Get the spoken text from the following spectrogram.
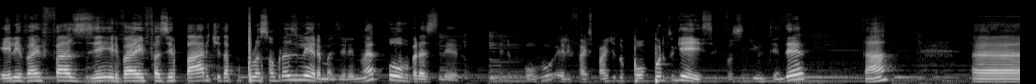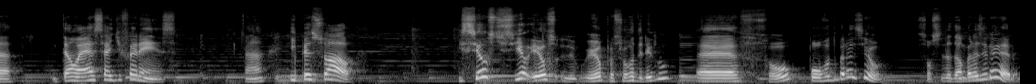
ele vai fazer, ele vai fazer parte da população brasileira, mas ele não é povo brasileiro. Ele é povo, ele faz parte do povo português. Conseguiu entender? Tá? Uh, então essa é a diferença. Tá? E pessoal, e se eu, se eu, eu, eu professor Rodrigo, é, sou povo do Brasil, sou cidadão brasileiro,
